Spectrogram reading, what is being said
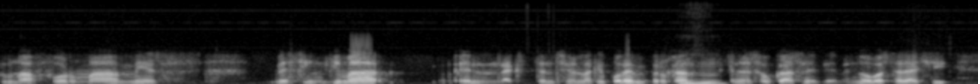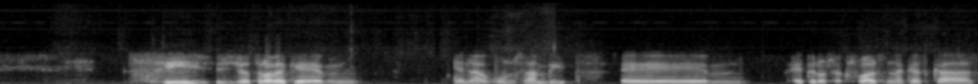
d'una forma més, més íntima en l'extensió en la que podem, però clar, uh -huh. en el seu cas, evidentment, no va ser així. Sí, jo trobo que en alguns àmbits eh, heterosexuals, en aquest cas,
